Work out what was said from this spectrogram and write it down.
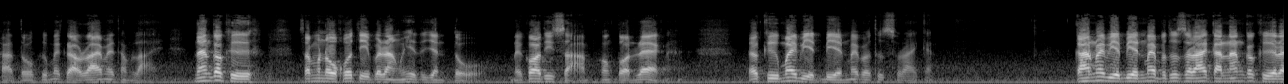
คาโต คือไม่กล่าวร้ายไม่ทำลาย นั่นก็คือ สมโนโคติปรังวิเหตยันโต ในข้อที่สามของตอนแรกนะแล้วคือไม่เบียดเบียนไม่ประทุษร้ายกัน การไม่เบียดเบียนไม่ประทุษร้ายกันนั้นก็คืออะไร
